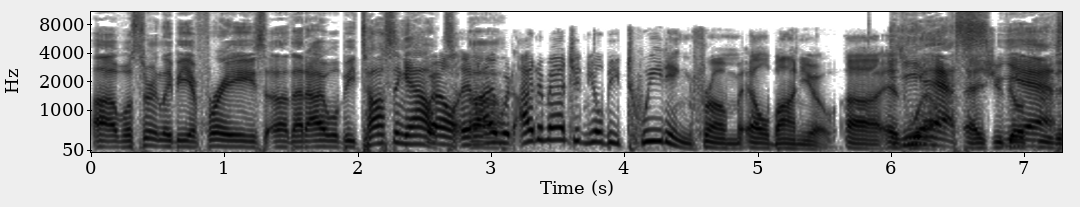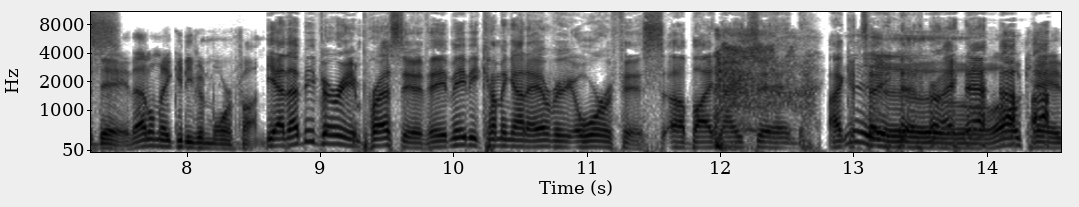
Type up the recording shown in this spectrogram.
Uh, will certainly be a phrase uh, that I will be tossing out. Well, and uh, I would, I'd imagine you'll be tweeting from El Baño uh, as yes, well as you go yes. through the day. That'll make it even more fun. Yeah, that'd be very impressive. It may be coming out of every orifice uh, by night's end. I can tell you that right now. okay,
